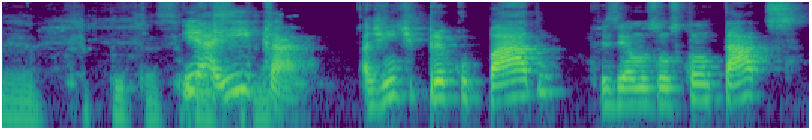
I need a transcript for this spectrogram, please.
É, puta, e aí, cara, a gente preocupado, fizemos uns contatos,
